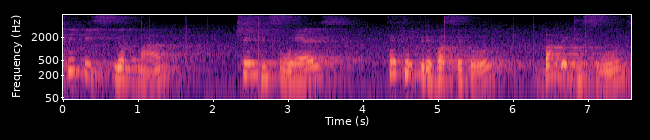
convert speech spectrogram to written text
feed this young man, change his wares, take him to the hospital, bandage his wounds,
